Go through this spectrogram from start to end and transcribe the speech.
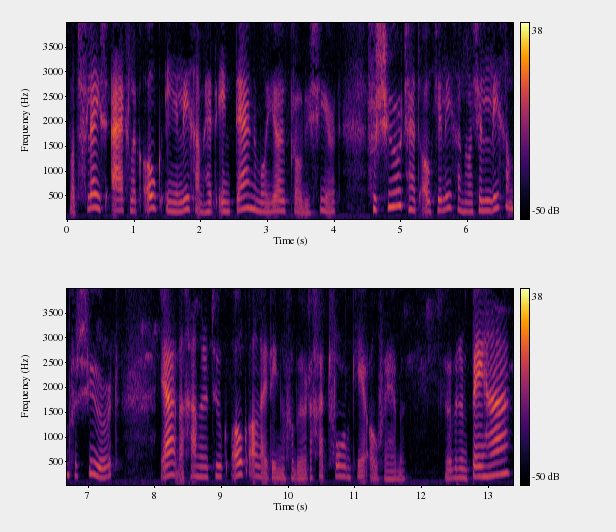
wat vlees eigenlijk ook in je lichaam, het interne milieu produceert, verzuurt het ook je lichaam. En als je lichaam verzuurt, ja, dan gaan er natuurlijk ook allerlei dingen gebeuren. Daar ga ik het volgende keer over hebben. We hebben een pH,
